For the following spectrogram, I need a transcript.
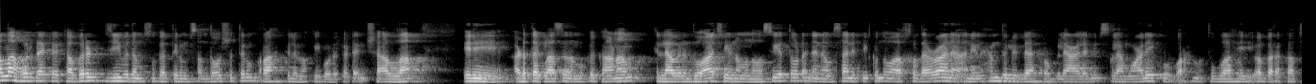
അള്ളാഹുവരുടെയൊക്കെ കബർ ജീവിതം സുഖത്തിലും സന്തോഷത്തിലും റാഹത്തിലും ആക്കി കൊടുക്കട്ടെ ഇൻഷാ അള്ളാഹ് ഇനി അടുത്ത ക്ലാസ്സിൽ നമുക്ക് കാണാം. എല്ലാവരും ദുആ ചെയ്യണമെന്ന വസിയത്തോടെ ഞാൻ അവസാനിപ്പിക്കുന്നു. അനിൽ അലഹമുല്ലാ റബുല അലമി അസ്സാം വലൈക്കും വാഹമത്തല്ലാഹി വാബർക്കാത്തു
